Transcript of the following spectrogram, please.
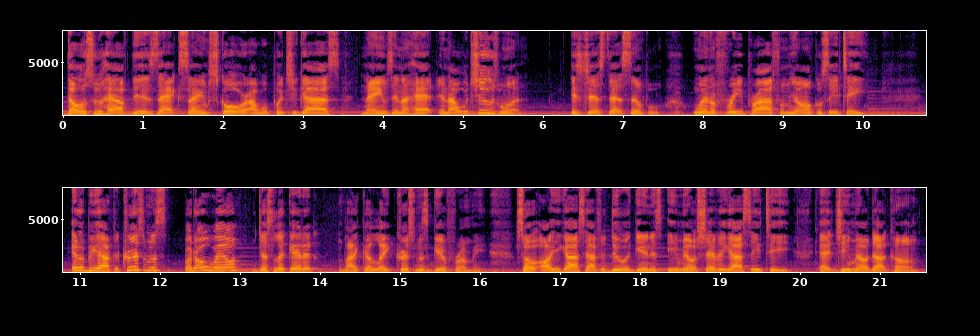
Those who have the exact same score, I will put you guys names in a hat and I will choose one. It's just that simple. Win a free prize from your Uncle CT. It'll be after Christmas, but oh well, just look at it like a late Christmas gift from me. So all you guys have to do again is email ChevyGuyCT at gmail.com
